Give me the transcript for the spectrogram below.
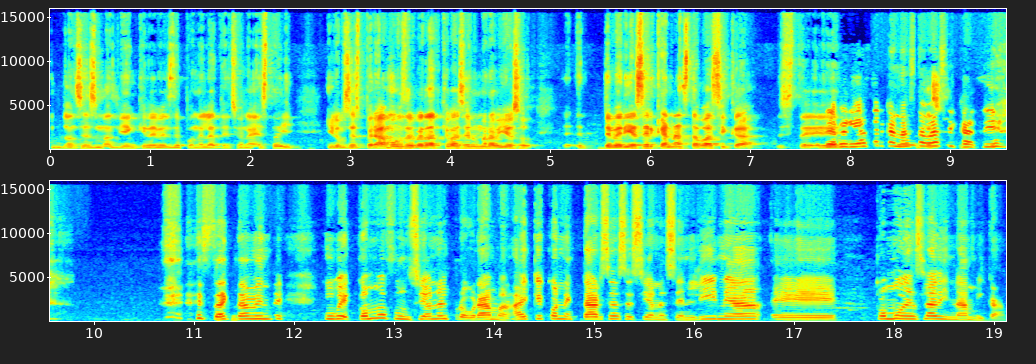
Entonces, más bien que debes de ponerle atención a esto y, y los esperamos, de verdad que va a ser un maravilloso. Eh, debería ser canasta básica. Este, Debería ser canasta básica, sí. Exactamente. Juve, ¿cómo funciona el programa? ¿Hay que conectarse a sesiones en línea? Eh, ¿Cómo es la dinámica?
